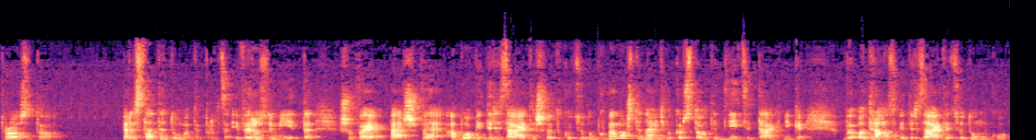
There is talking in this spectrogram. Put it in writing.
просто перестати думати про це. І ви розумієте, що ви перш ви або відрізаєте швидко цю думку. Ви можете навіть використовувати дві ці техніки. Ви одразу відрізаєте цю думку.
